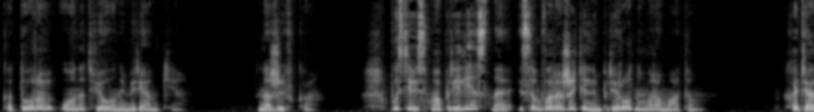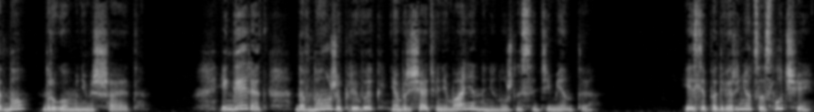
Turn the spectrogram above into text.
которую он отвел на мирянке. Наживка. Пусть и весьма прелестная и с обворожительным природным ароматом. Хотя одно другому не мешает. И Гэррит давно уже привык не обращать внимания на ненужные сантименты. Если подвернется случай,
